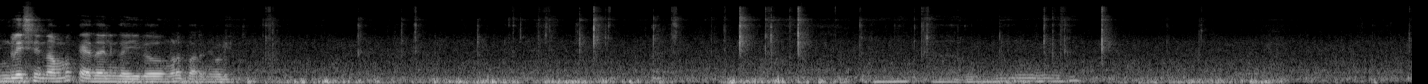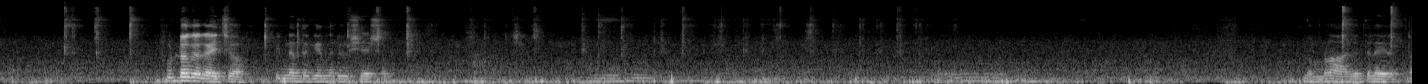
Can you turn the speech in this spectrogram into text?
English നമുക്ക് ഏതായാലും കഴിയുമോ നിങ്ങൾ പറഞ്ഞോളി. ഫുഡൊക്കെ കഴിച്ചോ? പിന്നെന്തൊക്കെയെന്നൊരു വിശേഷം? നമ്മൾ ആദ്യത്തിൽ എത്ര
